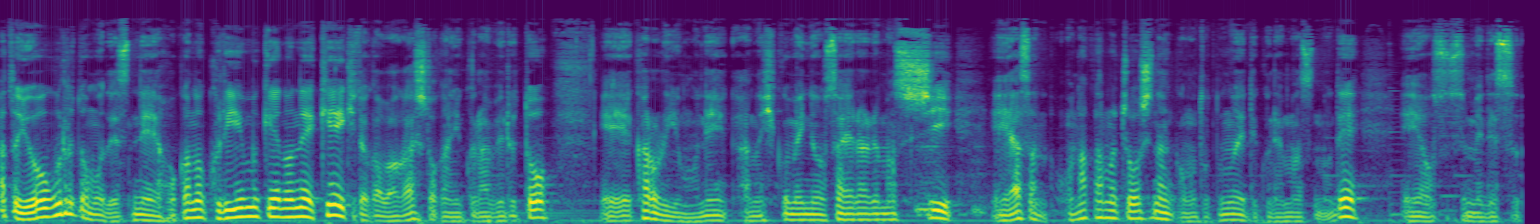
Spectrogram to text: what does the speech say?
あとヨーグルトもですね、他のクリーム系のね、ケーキとか和菓子とかに比べると、えー、カロリーもね、あの低めに抑えられますし、えー、朝お腹の調子なんかも整えてくれますので、えー、おすすめです。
